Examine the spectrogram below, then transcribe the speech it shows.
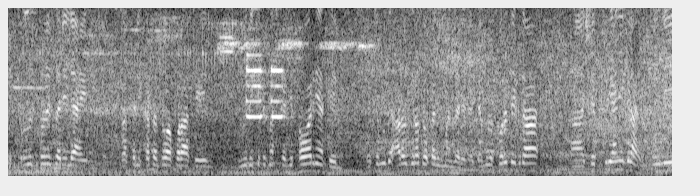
सर्व सुरळीत झालेले आहेत. रासायनिक खतांचा वापर असेल विविध कीटकनाशकाची फवारणी असेल याच्यामध्ये आरोग्याला धोका निर्माण झालेला आहे. त्यामुळे परत एकदा शेतकरी आणि ग्राहक दोन्ही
